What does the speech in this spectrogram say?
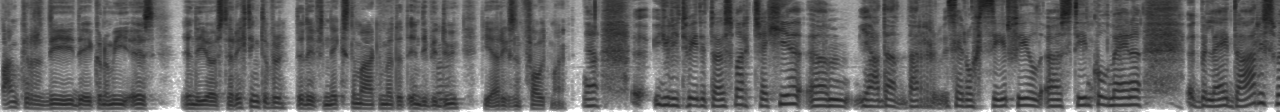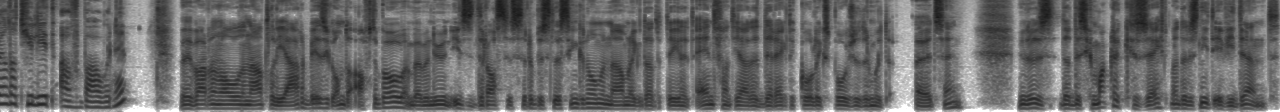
anker die de economie is in de juiste richting te brengen. Dat heeft niks te maken met het individu mm. die ergens een fout maakt. Ja. Uh, jullie tweede thuismarkt, Tsjechië, um, ja, daar, daar, zijn nog zeer veel uh, steenkoolmijnen. Het beleid daar is wel dat jullie het afbouwen, hè? Wij waren al een aantal jaren bezig om dat af te bouwen. En we hebben nu een iets drastischere beslissing genomen, namelijk dat het tegen het eind van het jaar de directe koolexposure er moet uit zijn. Nu, dat, is, dat is gemakkelijk gezegd, maar dat is niet evident.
